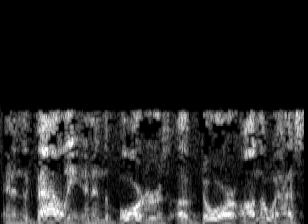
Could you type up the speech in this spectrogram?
and in the valley, and in the borders of Dor on the west,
